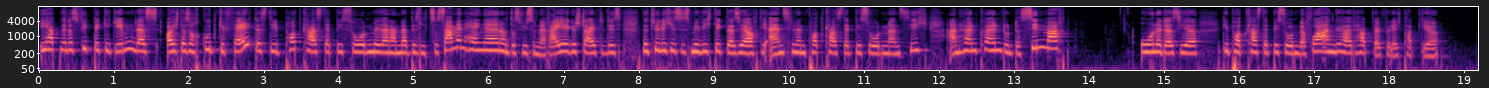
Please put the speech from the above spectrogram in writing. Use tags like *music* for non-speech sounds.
Ihr habt mir das Feedback gegeben, dass euch das auch gut gefällt, dass die Podcast-Episoden miteinander ein bisschen zusammenhängen und das wie so eine Reihe gestaltet ist. Natürlich ist es mir wichtig, dass ihr auch die einzelnen Podcast-Episoden an sich anhören könnt und das Sinn macht ohne dass ihr die Podcast-Episoden davor angehört habt, weil vielleicht habt ihr,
